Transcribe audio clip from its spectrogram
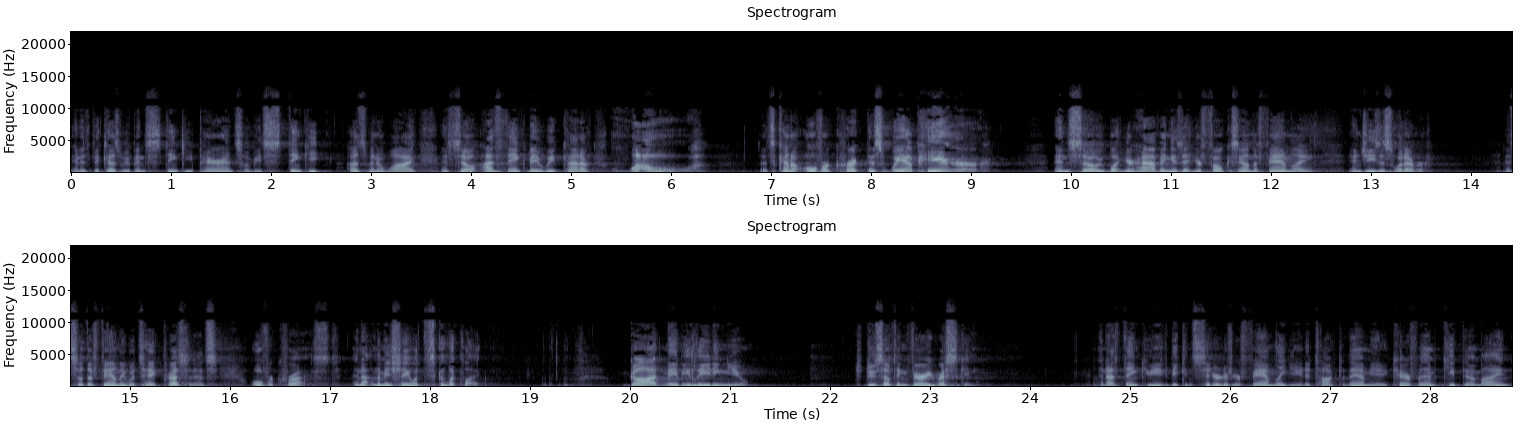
and it's because we've been stinky parents, we've been stinky husband and wife. And so I think maybe we kind of, whoa, let's kind of overcorrect this way up here. And so what you're having is that you're focusing on the family and Jesus, whatever. And so the family would take precedence over Christ. And let me show you what this could look like. God may be leading you to do something very risky. And I think you need to be considerate of your family. You need to talk to them. You need to care for them, keep them in mind.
